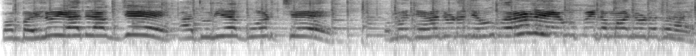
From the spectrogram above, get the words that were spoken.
પણ પહેલું યાદ રાખજે આ દુનિયા ગોળ છે. તમે જેના જોડે જેવું કરો ને એવું કઈ તમારા જોડે થાય.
